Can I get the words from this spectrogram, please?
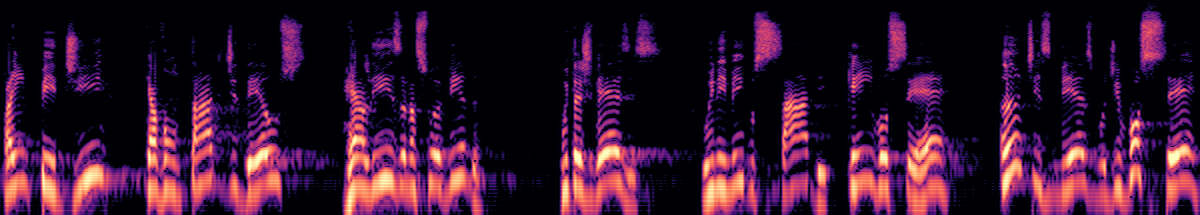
para impedir que a vontade de Deus realiza na sua vida. Muitas vezes, o inimigo sabe quem você é antes mesmo de você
